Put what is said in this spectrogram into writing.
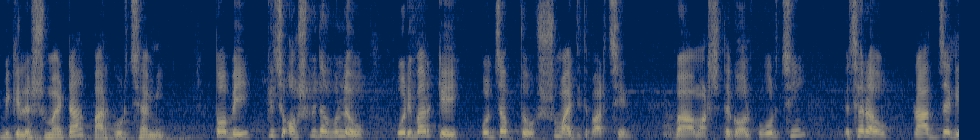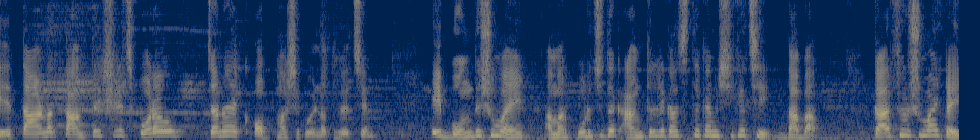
বিকেলের সময়টা পার করছি আমি। তবে কিছু অসুবিধা হলেও পরিবারকে পর্যাপ্ত সময় দিতে পারছি বাবা আমার সাথে গল্প করছি। এছাড়াও রাত জেগে তারনার তান্ত্রিক সিরিজ পড়াও যেন এক অভ্যাসে পরিণত হয়েছে। এই বন্দি সময়ে আমার পরিচিত এক আঙ্কেলের কাছ থেকে আমি শিখেছি দাবা। কারফিউর সময়টাই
